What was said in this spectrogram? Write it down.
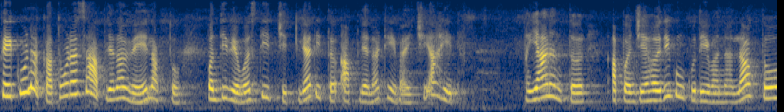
फेकू नका. थोडासा आपल्याला वेळ लागतो पण ती व्यवस्थित जिथल्या तिथं आपल्याला ठेवायची आहेत. यानंतर आपण जे हळदी कुंकू देवांना लावतो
